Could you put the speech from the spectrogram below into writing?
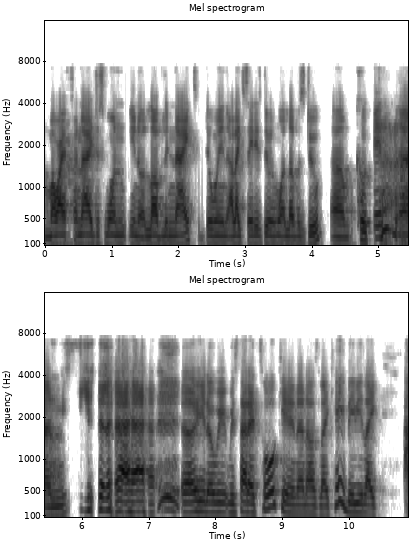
my wife and I just one, you know, lovely night doing, I like to say this, doing what lovers do, um, cooking. And, uh, you know, we, we started talking and I was like, hey, baby, like, I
